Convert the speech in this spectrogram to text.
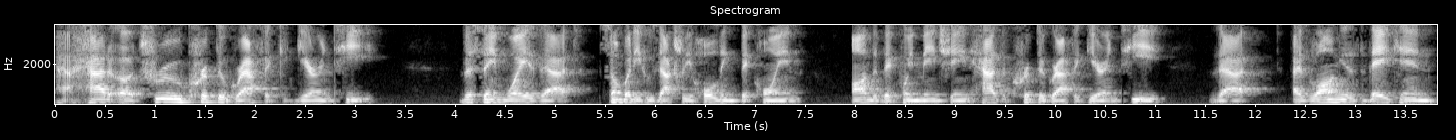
had a true cryptographic guarantee the same way that somebody who's actually holding Bitcoin on the Bitcoin main chain has a cryptographic guarantee that as long as they can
